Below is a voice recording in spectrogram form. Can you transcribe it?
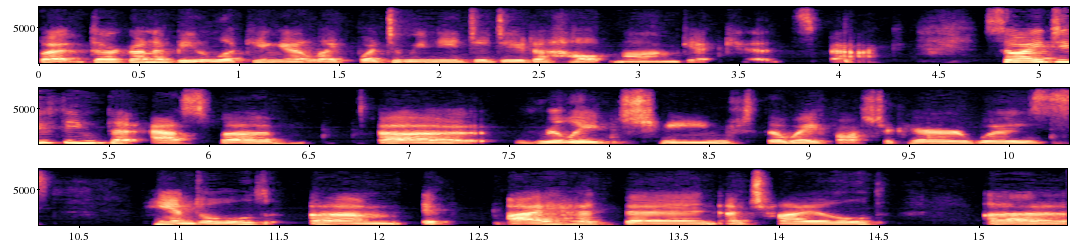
but they're going to be looking at like, what do we need to do to help mom get kids back? So I do think that ASFA uh, really changed the way foster care was handled. Um, if I had been a child uh,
